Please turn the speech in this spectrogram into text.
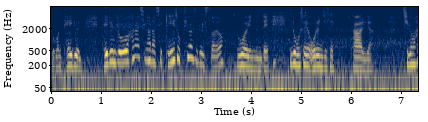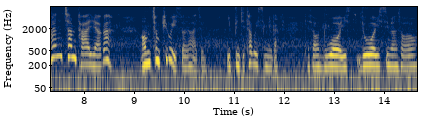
요건 대륜. 대륜도 하나씩 하나씩 계속 피워주고 있어요. 누워 있는데 이거 보세요. 오렌지색 다알리아. 지금 한참 다알리아가 엄청 피고 있어요. 아주 이쁜 짓 하고 있습니다. 그래서 누워 있, 누워 있으면서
